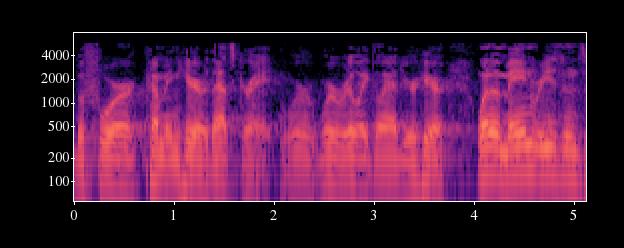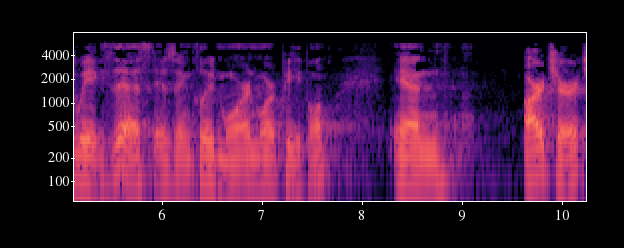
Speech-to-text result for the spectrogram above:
before coming here. That's great. We're, we're really glad you're here. One of the main reasons we exist is to include more and more people in our church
